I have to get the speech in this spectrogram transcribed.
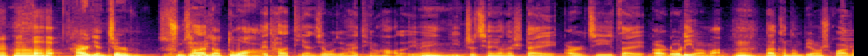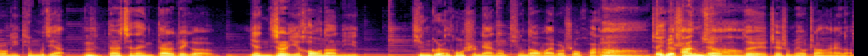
嗯，还是眼镜儿属性比较多啊哎，。它的体验其实我觉得还挺好的，因为嗯你之前原来是戴耳机在耳朵里面嘛，嗯那可能别人说话的时候你听不见，嗯，但是现在你戴了这个眼镜儿以后呢，你听歌的同时你还能听到外边说话，啊，特别这个是安全啊。，对，这是没有障碍的。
